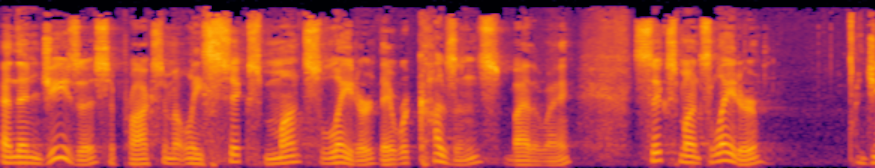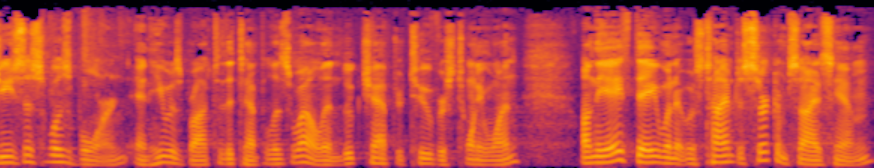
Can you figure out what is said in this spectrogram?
And then Jesus, approximately six months later, they were cousins, by the way, six months later, Jesus was born, and he was brought to the temple as well. In Luke chapter 2, verse 21, on the eighth day, when it was time to circumcise him,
